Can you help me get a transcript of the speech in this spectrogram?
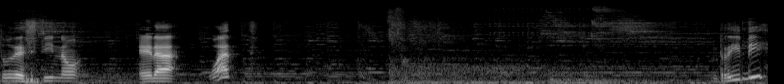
Tu destino era... ¿What? ¿Really?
